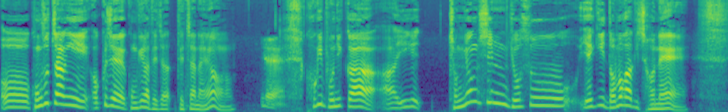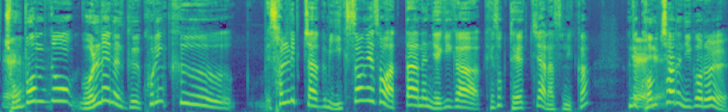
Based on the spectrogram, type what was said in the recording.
어, 공소장이 엊그제 공개가 되자, 됐잖아요. 예, 거기 보니까 아 이게 정경심 교수 얘기 넘어가기 전에 예. 조범동 원래는 그 코링크 설립 자금이 익성에서 왔다는 얘기가 계속 됐지 않았습니까? 근데 예, 예. 검찰은 이거를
